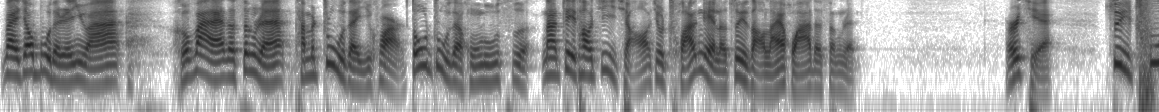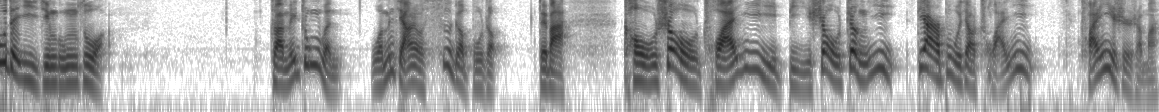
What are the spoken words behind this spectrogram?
外交部的人员和外来的僧人，他们住在一块儿，都住在鸿胪寺，那这套技巧就传给了最早来华的僧人。而且，最初的译经工作转为中文，我们讲有四个步骤，对吧？口授、传译、笔授、正译。第二步叫传译，传译是什么？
